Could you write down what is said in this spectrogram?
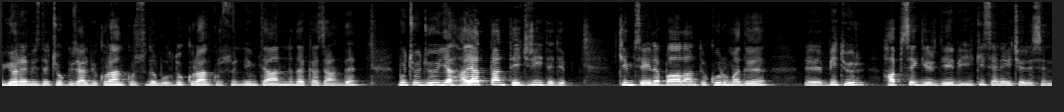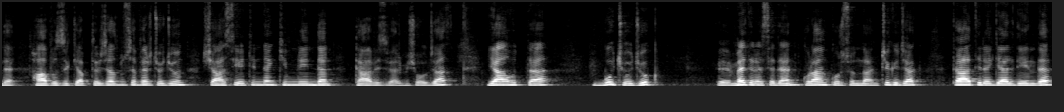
yöremizde çok güzel bir Kur'an kursu da bulduk. Kur'an kursunun imtihanını da kazandı. Bu çocuğu ya hayattan tecrid edip kimseyle bağlantı kurmadığı e, bir tür hapse girdiği bir iki sene içerisinde hafızlık yaptıracağız. Bu sefer çocuğun şahsiyetinden, kimliğinden taviz vermiş olacağız. Yahut da bu çocuk e, medreseden, Kur'an kursundan çıkacak, tatile geldiğinde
